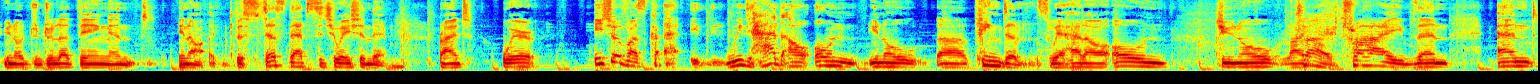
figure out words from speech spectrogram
you know Dudula thing and you know this just that situation there right? Where each of us we had our own you know uh, kingdoms. We had our own you know like Tribes. tribes. And and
